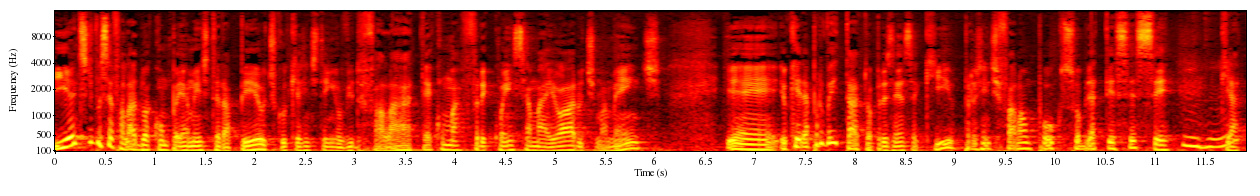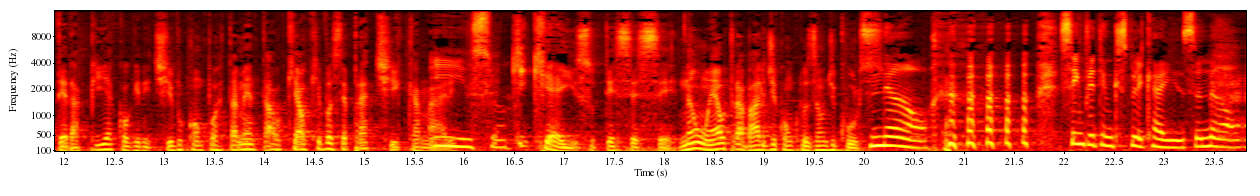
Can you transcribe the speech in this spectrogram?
E antes de você falar do acompanhamento terapêutico, que a gente tem ouvido falar até com uma frequência maior ultimamente, é, eu queria aproveitar a tua presença aqui para a gente falar um pouco sobre a TCC, uhum. que é a terapia cognitivo comportamental, que é o que você pratica, Mari. Isso. O que, que é isso, TCC? Não é o trabalho de conclusão de curso. Não. Sempre tenho que explicar isso. Não.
